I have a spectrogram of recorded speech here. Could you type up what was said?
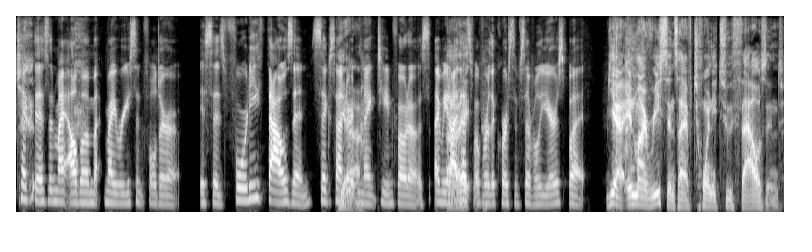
check this in my album, my recent folder. It says forty thousand six hundred and nineteen photos. I mean, I, I- that's over the course of several years, but yeah, in my recents, I have twenty-two thousand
